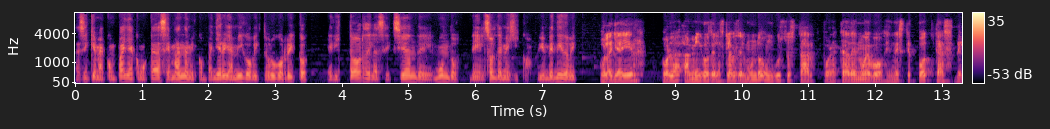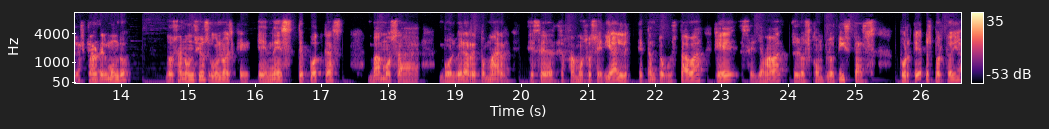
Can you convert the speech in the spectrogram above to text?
Así que me acompaña como cada semana mi compañero y amigo Víctor Hugo Rico, editor de la sección del Mundo del Sol de México. Bienvenido, Víctor. Hola, Jair. Hola amigos de las claves del mundo, un gusto estar por acá de nuevo en este podcast de las claves del mundo. Dos anuncios, uno es que en este podcast vamos a volver a retomar ese famoso serial que tanto gustaba, que se llamaba Los complotistas. ¿Por qué? Pues porque hoy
